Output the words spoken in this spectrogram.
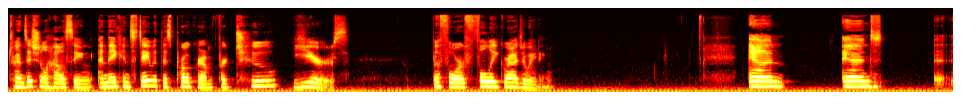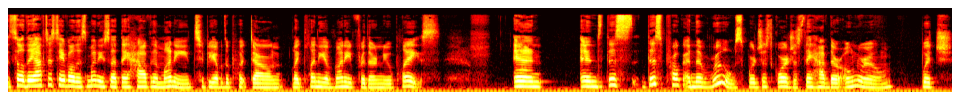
transitional housing and they can stay with this program for two years before fully graduating. And and uh, so they have to save all this money so that they have the money to be able to put down like plenty of money for their new place. And and this this program and the rooms were just gorgeous. They have their own room, which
